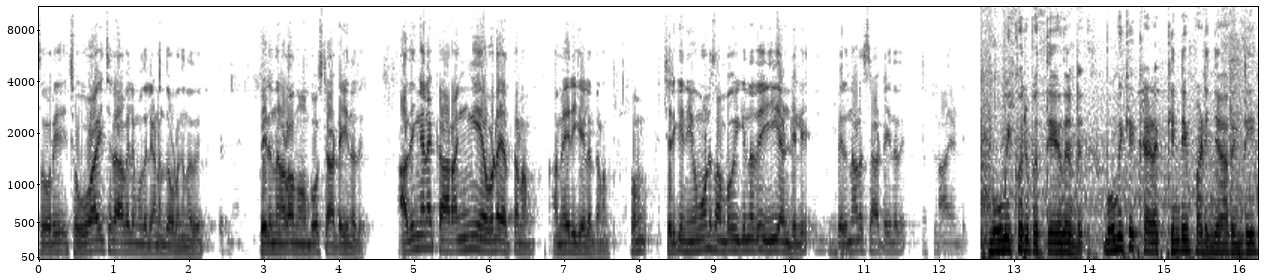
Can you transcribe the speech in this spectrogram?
സോറി ചൊവ്വാഴ്ച രാവിലെ മുതലാണ് എന്ത് തുടങ്ങുന്നത്? പെരുന്നാളോ നോമ്പോ സ്റ്റാർട്ട് ചെയ്യുന്നത്. അതിങ്ങനെ കറങ്ങി എവിടെ എത്തണം? അമേരിക്കയിൽ എത്തണം. അപ്പം ശരിക്കും ന്യൂമോൺ സംഭവിക്കുന്നത് ഈ എണ്ടിൽ പെരുന്നാൾ സ്റ്റാർട്ട് ചെയ്യുന്നത് ആ എണ്ടിൽ ഭൂമിക്കൊരു പ്രത്യേകത ഉണ്ട് ഭൂമിക്ക് കിഴക്കിന്റെയും പടിഞ്ഞാറിന്റെയും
